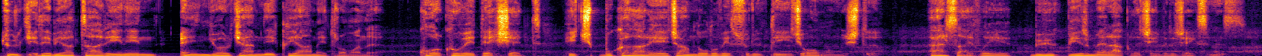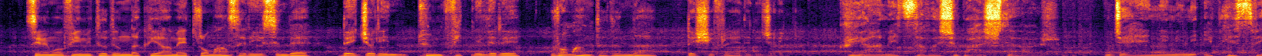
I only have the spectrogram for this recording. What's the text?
Türk Edebiyat tarihinin en görkemli kıyamet romanı. Korku ve dehşet hiç bu kadar heyecan dolu ve sürükleyici olmamıştı. Her sayfayı büyük bir merakla çevireceksiniz. Sinema filmi tadında Kıyamet roman serisinde Deccal'in tüm fitneleri roman tadında deşifre edilecek. Kıyamet savaşı başlıyor. Cehennemin iblis ve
